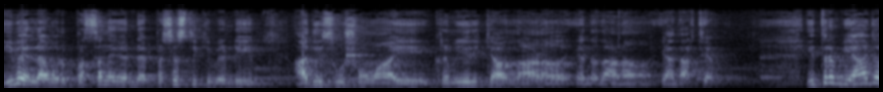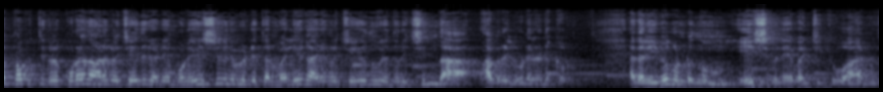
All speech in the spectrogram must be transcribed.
ഇവയെല്ലാം ഒരു പ്രസംഗകന്റെ പ്രശസ്തിക്ക് വേണ്ടി അതിസൂക്ഷ്മമായി ക്രമീകരിക്കാവുന്നതാണ് എന്നതാണ് യാഥാർത്ഥ്യം. ഇത്തരം വ്യാജ പ്രവൃത്തികൾ കുറേ നാളുകൾ ചെയ്തു കഴിയുമ്പോൾ യേശുവിന് വേണ്ടി തൻ വലിയ കാര്യങ്ങൾ ചെയ്യുന്നു എന്നൊരു ചിന്ത അവരിൽ ഉടലെടുക്കും എന്നാൽ ഇവ കൊണ്ടൊന്നും യേശുവിനെ വഞ്ചിക്കുവാൻ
